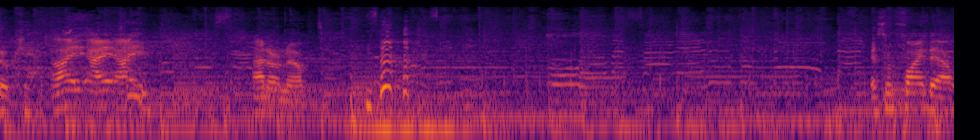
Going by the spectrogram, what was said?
okay. I, I, I, I don't know. guess we'll find out.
